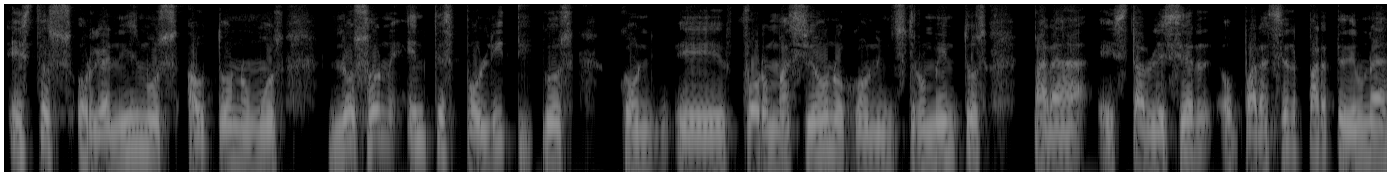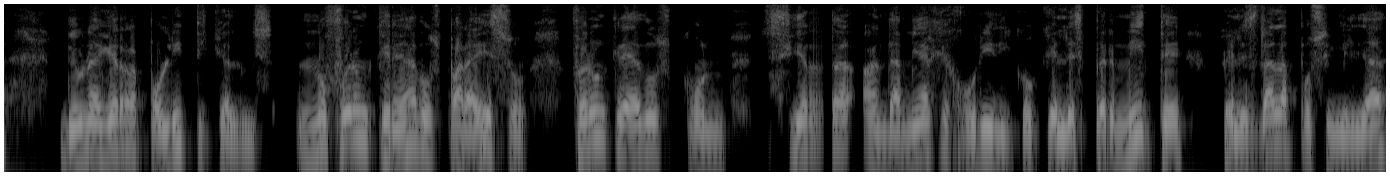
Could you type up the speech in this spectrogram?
estos organismos autónomos no son entes políticos con eh, formación o con instrumentos para establecer o para ser parte de una, de una guerra política, Luis. No fueron creados para eso, fueron creados con cierto andamiaje jurídico que les permite, que les da la posibilidad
